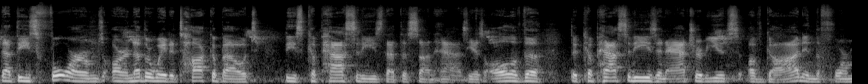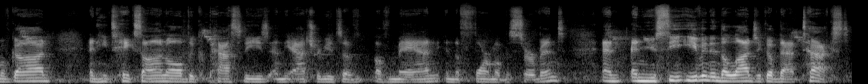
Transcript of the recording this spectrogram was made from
That these forms are another way to talk about these capacities that the Son has. He has all of the, the capacities and attributes of God in the form of God, and he takes on all of the capacities and the attributes of, of man in the form of a servant. And and you see even in the logic of that text,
